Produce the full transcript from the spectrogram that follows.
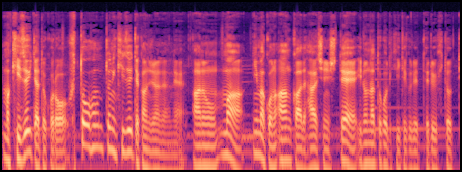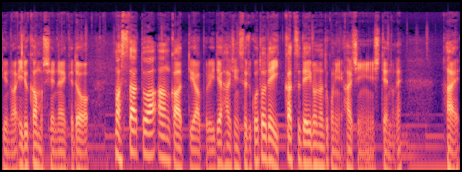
まあ、気づいたところふと本当に気づいた感じなんだよね。あのまあ今このアンカーで配信していろんなところで聞いてくれてる人っていうのはいるかもしれないけど、まあ、スタートはアンカーっていうアプリで配信することで一括でいろんなところに配信してんのね。はい。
